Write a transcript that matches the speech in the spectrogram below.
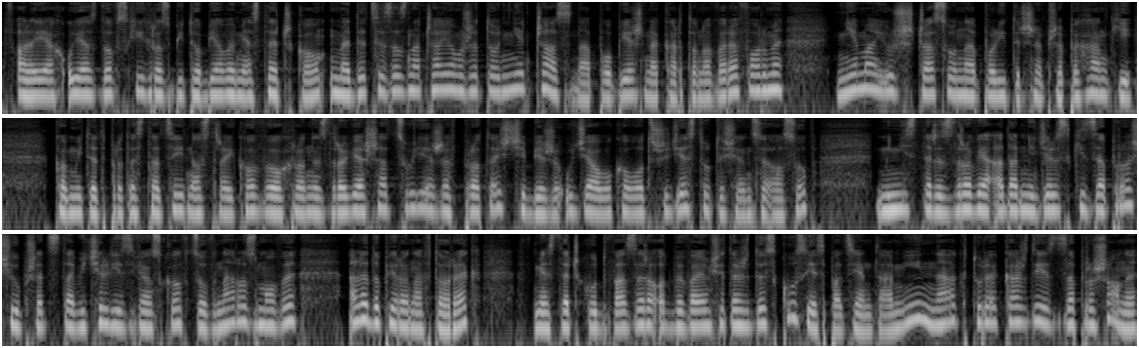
W Alejach Ujazdowskich rozbito białe miasteczko. Medycy zaznaczają, że to nie czas na pobieżne kartonowe reformy, nie ma już czasu na polityczne przepychanki. Komitet Protestacyjno-Strajkowy Ochrony Zdrowia szacuje, że w proteście bierze udział około 30 tysięcy osób. Minister zdrowia Adam Niedzielski zaprosił przedstawicieli związkowców na rozmowy, ale dopiero na wtorek. W miasteczku 2.0 odbywają się też dyskusje z pacjentami, na które każdy jest zaproszony.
